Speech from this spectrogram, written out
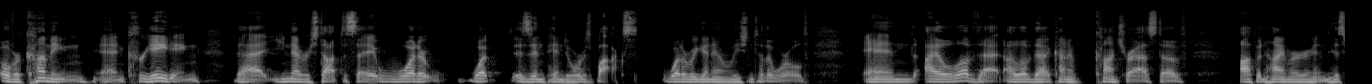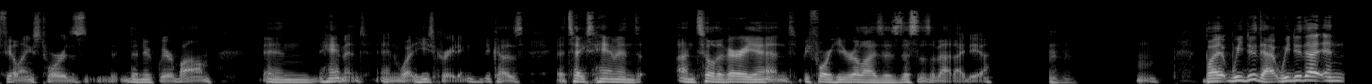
overcoming and creating that you never stop to say what are what is in pandora's box? What are we going to unleash into the world and i love that i love that kind of contrast of oppenheimer and his feelings towards the nuclear bomb and hammond and what he's creating because it takes hammond until the very end before he realizes this is a bad idea Mhm. Hmm. but we do that we do that in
